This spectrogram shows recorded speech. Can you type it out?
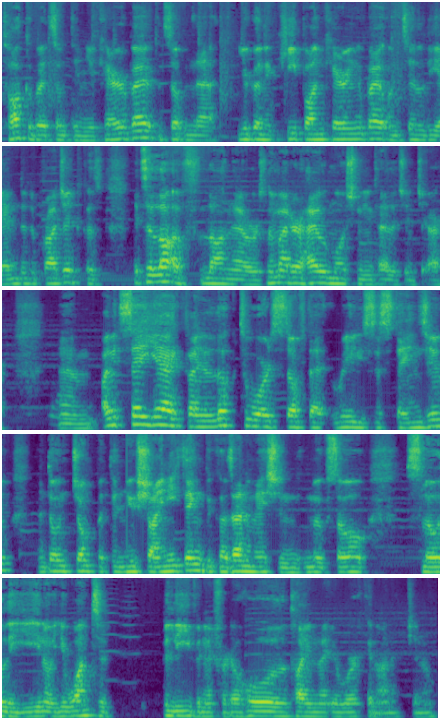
talk about something you care about and something that you're going to keep on caring about until the end of the project because it's a lot of long hours, no matter how emotionally intelligent you are. Um, I would say, yeah, kind of look towards stuff that really sustains you and don't jump at the new shiny thing because animation moves so slowly. You know, you want to believe in it for the whole time that you're working on it, you know.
